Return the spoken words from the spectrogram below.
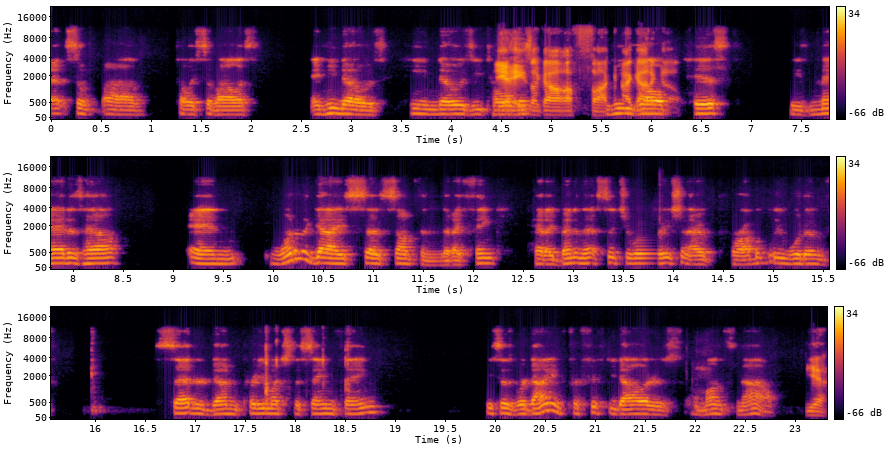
at so uh, Telly Savalas, and he knows. He knows he told. yeah, he's them. like, oh fuck, He's I gotta all go. pissed. He's mad as hell. And one of the guys says something that I think, had I been in that situation, I probably would have said or done pretty much the same thing. He says, "We're dying for fifty dollars a month now. Yeah,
